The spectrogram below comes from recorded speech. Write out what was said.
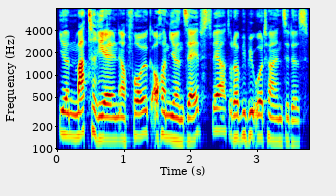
ihren materiellen Erfolg auch an ihren Selbstwert oder wie beurteilen Sie das?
